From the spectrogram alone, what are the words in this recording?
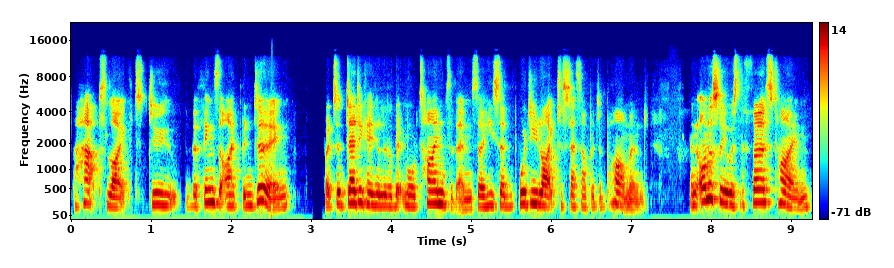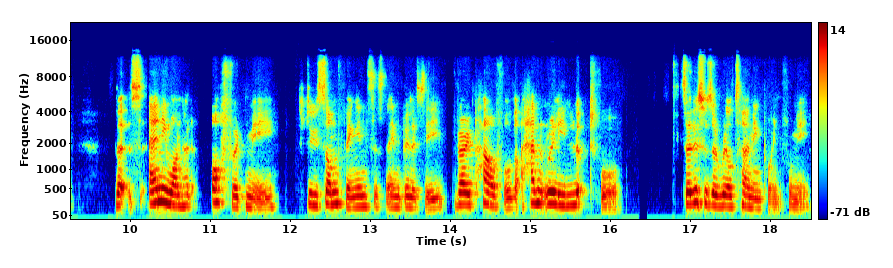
perhaps like to do the things that I'd been doing, but to dedicate a little bit more time to them. So he said, Would you like to set up a department? And honestly, it was the first time that anyone had offered me to do something in sustainability, very powerful, that I hadn't really looked for. So this was a real turning point for me.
